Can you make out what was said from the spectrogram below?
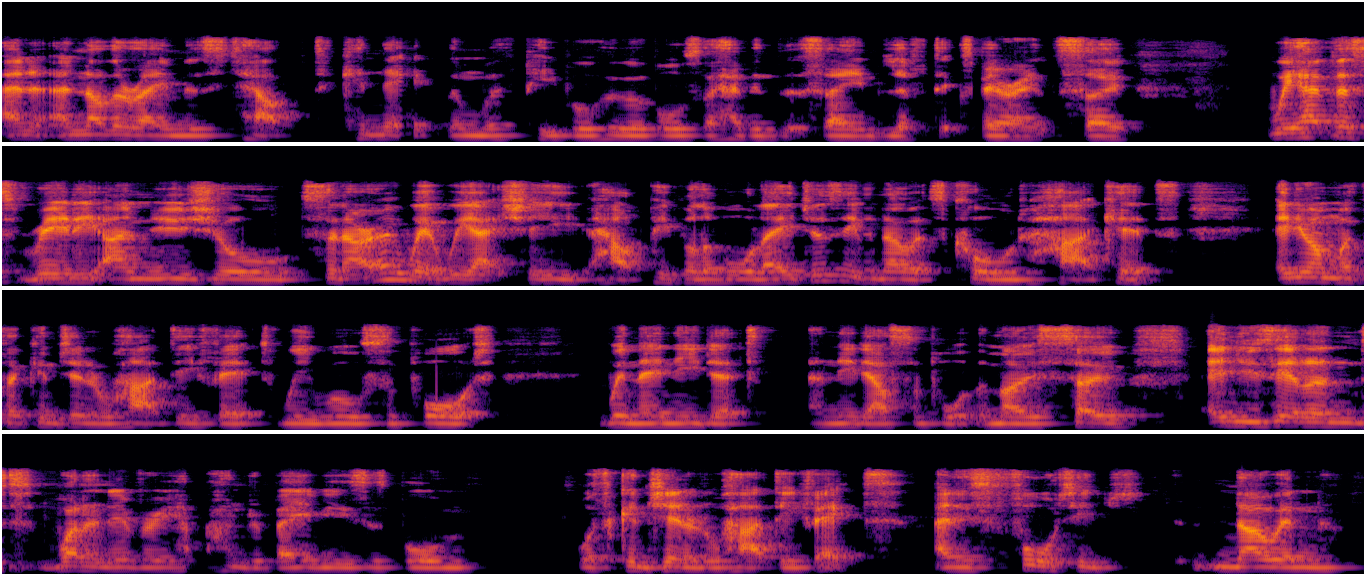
And another aim is to help to connect them with people who have also having the same lived experience. So we have this really unusual scenario where we actually help people of all ages, even though it's called Heart Kids. Anyone with a congenital heart defect, we will support when they need it and need our support the most. So in New Zealand, one in every 100 babies is born with a congenital heart defect, and there's 40 known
